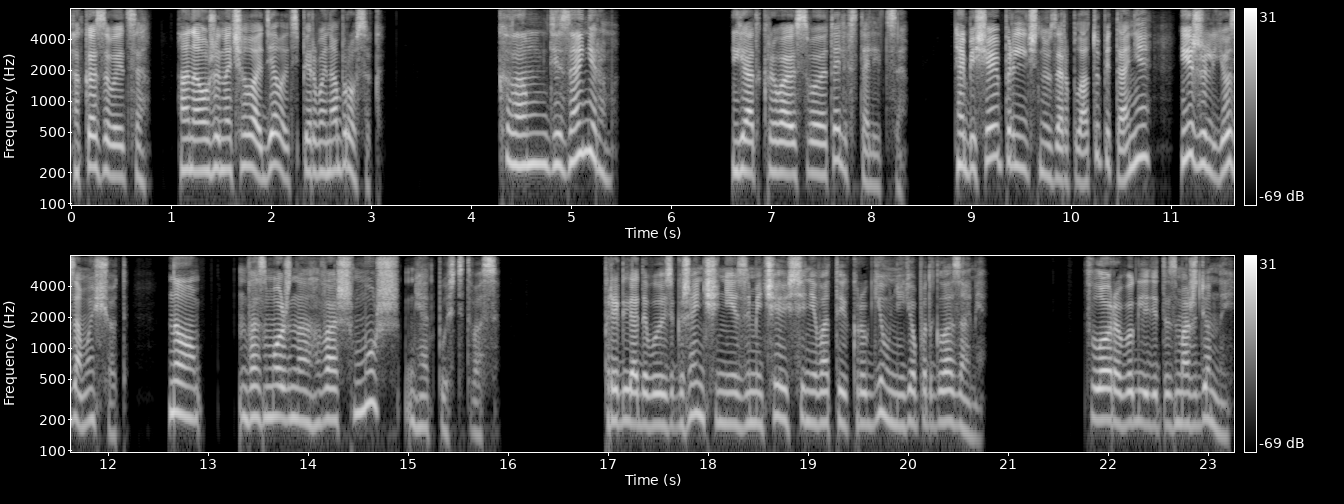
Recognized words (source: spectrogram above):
Оказывается, она уже начала делать первый набросок. «К вам дизайнером?» Я открываю свой отель в столице. Обещаю приличную зарплату, питание и жилье за мой счет. Но, возможно, ваш муж не отпустит вас. Приглядываюсь к женщине и замечаю синеватые круги у нее под глазами. Флора выглядит изможденной.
